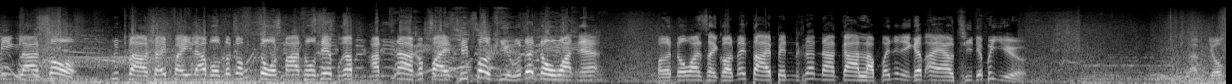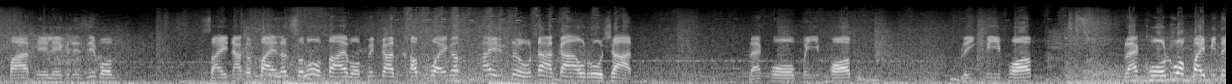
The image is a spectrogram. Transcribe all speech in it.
มิงลาโซหรือเปล่าใช้ไปแล้วผมแล้วก็โดดมาโทเทมครับ อัดหน้าเข้าไปทริปเปิลคิวด้านโนวันฮะเปิดโนวันใส่ก่อนไม่ตายเป็นด้านนาการหลับไว้นั่นเองครับ ILTW ครับยกมาเทเลกันในสิผม ใส่หนักกันไปแล้วสโลว์ตายผมเป็นการค้ำไว้ครับให้หนูนากาเอโรชาดแบล็คโฮมีพร้อมบลิงมีพร้อมแบล็คโฮรวบไปมีใน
